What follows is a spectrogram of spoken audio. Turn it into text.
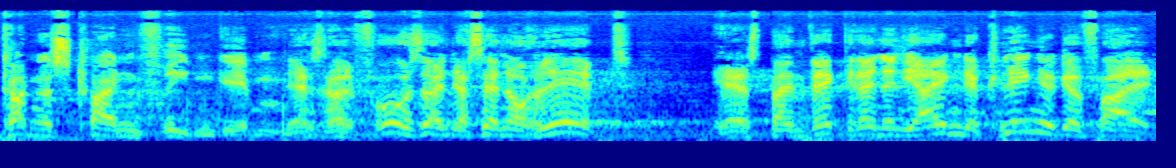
kann es keinen Frieden geben. Er soll froh sein, dass er noch lebt. Er ist beim Wegrennen in die eigene Klinge gefallen.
